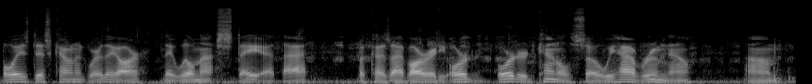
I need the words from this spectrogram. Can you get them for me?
boys discounted where they are. They will not stay at that because I've already ordered ordered kennels, so we have room now. Um,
